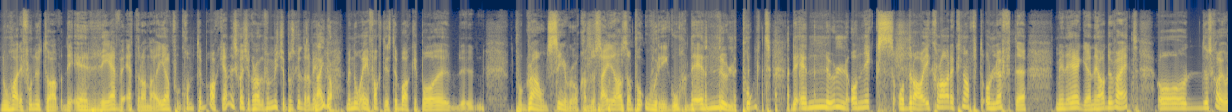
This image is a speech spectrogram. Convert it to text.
Nå har jeg funnet ut av det er revet et eller annet. Jeg har kommet tilbake igjen, jeg skal ikke klage for mye på skuldra mi, men nå er jeg faktisk tilbake på, på ground zero, kan du si. Altså på Origo. Det er null punkt. Det er null og niks å dra. Jeg klarer knapt å løfte min egen, ja du veit, og det skal jo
